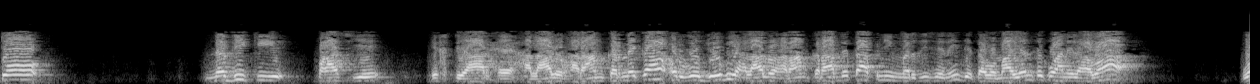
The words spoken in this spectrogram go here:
تو نبی کی پاس یہ اختیار ہے حلال اور حرام کرنے کا اور وہ جو بھی حلال اور حرام کرا دیتا اپنی مرضی سے نہیں دیتا وہ ماینت کو انل ہوا وہ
